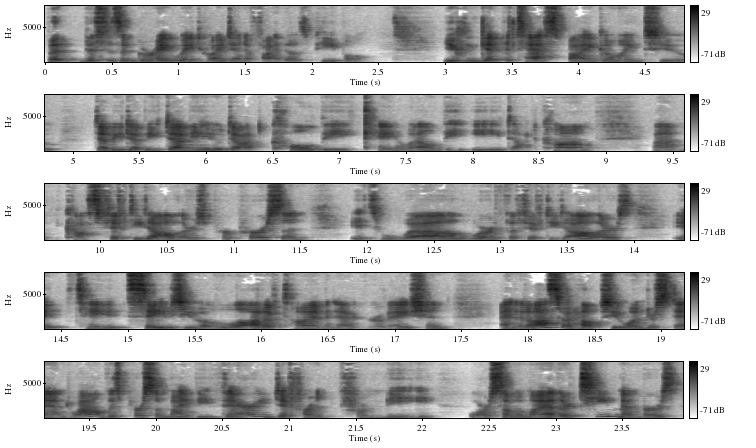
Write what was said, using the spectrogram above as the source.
but this is a great way to identify those people. You can get the test by going to www.kolbe.com. Um, it costs $50 per person. It's well worth the $50. It t- saves you a lot of time and aggravation. And it also helps you understand wow, this person might be very different from me or some of my other team members,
